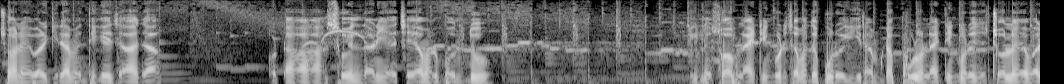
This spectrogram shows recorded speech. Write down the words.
চলো এবার গ্রামের দিকে যাওয়া যাক। ওটা সোহেল দাঁড়িয়ে আছে, আমার বন্ধু। এগুলো সব লাইটিং করেছে, আমাদের পুরো গ্রামটা পুরো লাইটিং করেছে। চলো এবার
